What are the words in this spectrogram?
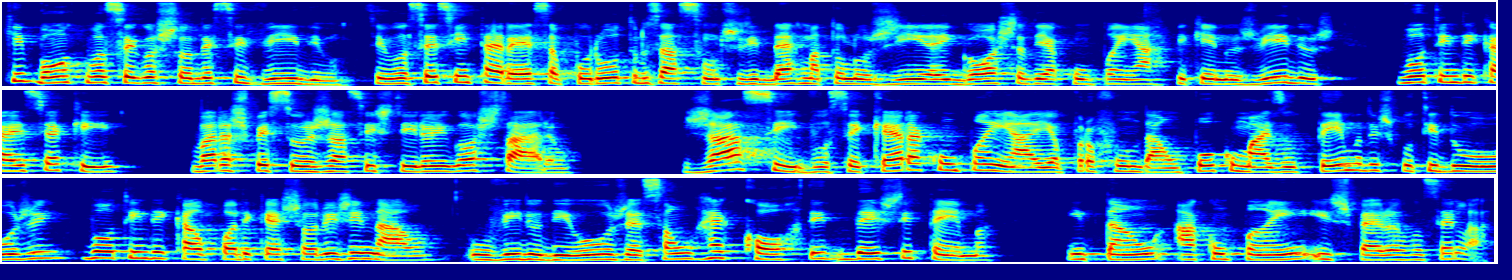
Que bom que você gostou desse vídeo. Se você se interessa por outros assuntos de dermatologia e gosta de acompanhar pequenos vídeos, vou te indicar esse aqui. Várias pessoas já assistiram e gostaram. Já se você quer acompanhar e aprofundar um pouco mais o tema discutido hoje, vou te indicar o podcast original. O vídeo de hoje é só um recorte deste tema. Então, acompanhe e espero você lá.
